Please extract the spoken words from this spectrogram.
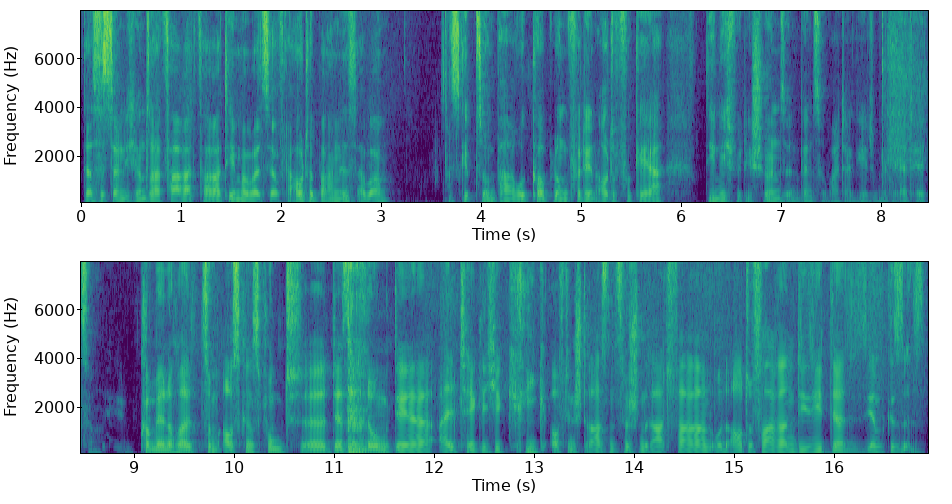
Das ist dann nicht unser Fahrradfahrerthema, weil es ja auf der Autobahn ist, aber es gibt so ein paar Rückkopplungen für den Autoverkehr, die nicht wirklich schön sind, wenn es so weitergeht mit der Erdheizung. Kommen wir nochmal zum Ausgangspunkt äh, der Sendung, der alltägliche Krieg auf den Straßen zwischen Radfahrern und Autofahrern. Die, der, Sie haben ges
